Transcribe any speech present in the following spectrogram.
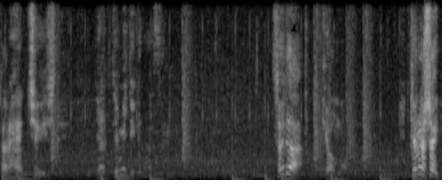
その辺注意してやってみてください。それでは、今日もいってらっしゃい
